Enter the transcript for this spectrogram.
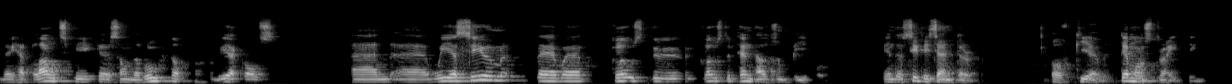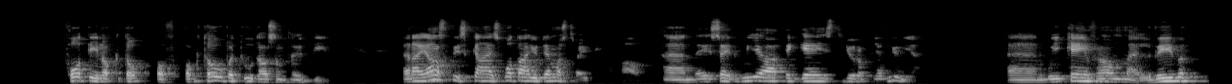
They had loudspeakers on the rooftop of the vehicles, and uh, we assume there were close to close to 10,000 people in the city center of Kiev demonstrating. 14 Octo of October 2013. And I asked these guys, what are you demonstrating about? And they said, we are against European Union. And we came from uh, Lviv,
